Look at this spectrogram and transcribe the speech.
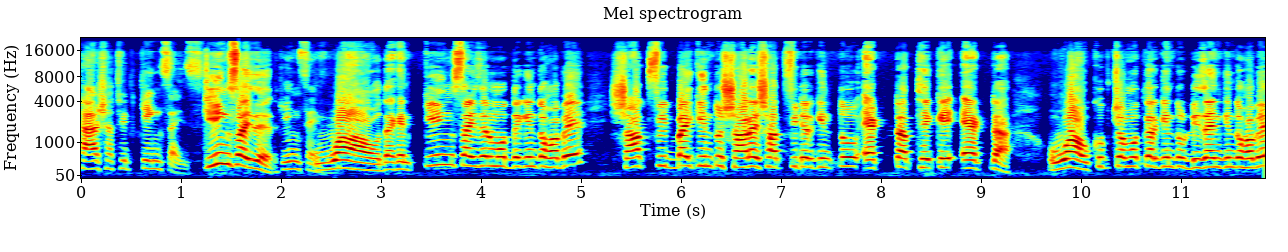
সাড়ে সাত ফিট কিং সাইজ কিং সাইজের কিং সাইজ ওয়াও দেখেন কিং সাইজের মধ্যে কিন্তু হবে সাত ফিট বাই কিন্তু সাড়ে সাত ফিটের কিন্তু একটা থেকে একটা। ওয়াও খুব চমৎকার কিন্তু ডিজাইন কিন্তু হবে।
